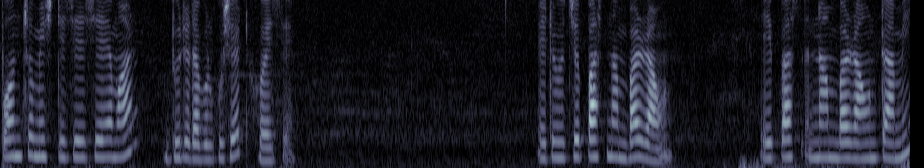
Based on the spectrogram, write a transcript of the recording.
পঞ্চম স্টিচে এসে আমার দুটো ডাবল ক্রোশেট হয়েছে। এটা হচ্ছে পাঁচ নাম্বার রাউন্ড এই পাঁচ নাম্বার রাউন্ডটা আমি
